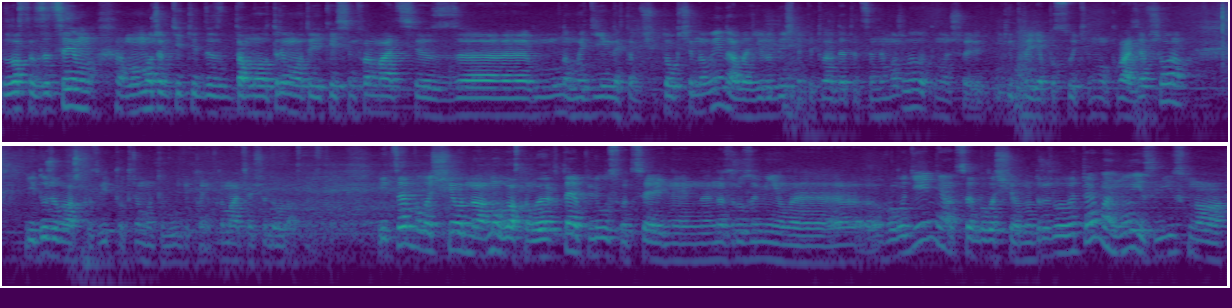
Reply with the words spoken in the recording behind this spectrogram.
Власне, за цим ми можемо тільки там отримувати якусь інформацію з е, ну, медійних там чуток чи новин, але юридично підтвердити це неможливо, тому що Кіпр є по суті ну, квазі-офшором, і дуже важко звідти отримати будь-яку інформацію щодо власності. І це була ще одна, ну власне, ОРТ плюс не- незрозуміле е, володіння. Це була ще одна дружлива тема. Ну і звісно,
